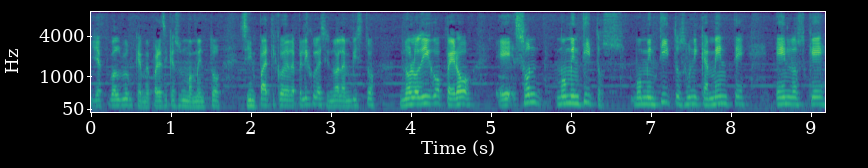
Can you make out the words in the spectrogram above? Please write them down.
Jeff Goldblum, que me parece que es un momento simpático de la película, si no la han visto, no lo digo, pero eh, son momentitos, momentitos únicamente en los que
